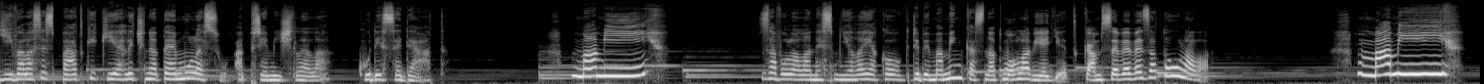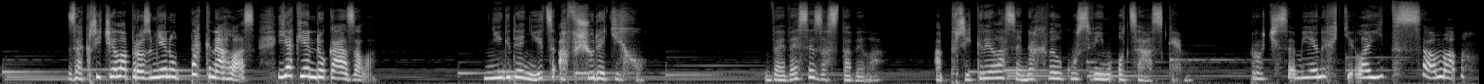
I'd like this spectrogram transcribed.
Dívala se zpátky k jehličnatému lesu a přemýšlela, kudy se dát. Mami! Zavolala nesměle, jako kdyby maminka snad mohla vědět, kam se Veve zatoulala. Mami! Zakřičela pro změnu tak nahlas, jak jen dokázala. Nikde nic a všude ticho. Veve se zastavila a přikryla se na chvilku svým ocáskem. Proč jsem jen chtěla jít sama?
